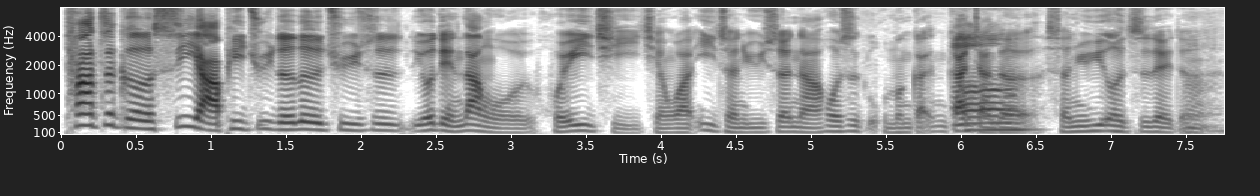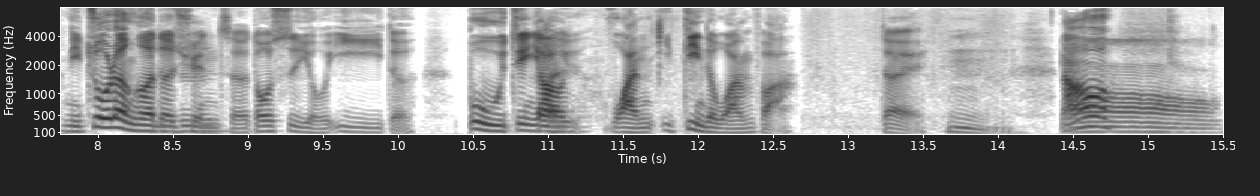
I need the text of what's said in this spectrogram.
他这个 CRPG 的乐趣是有点让我回忆起以前玩《一城余生》啊，或是我们刚刚讲的《神域二》之类的，嗯、你做任何的选择都是有意义的，嗯、不一定要玩一定的玩法，对，嗯，然后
